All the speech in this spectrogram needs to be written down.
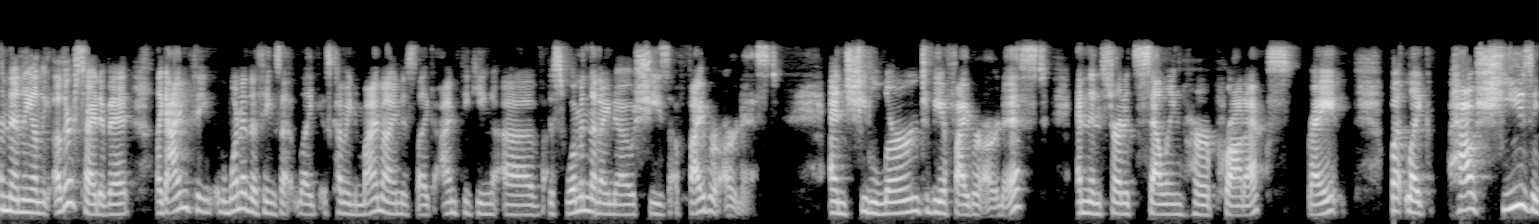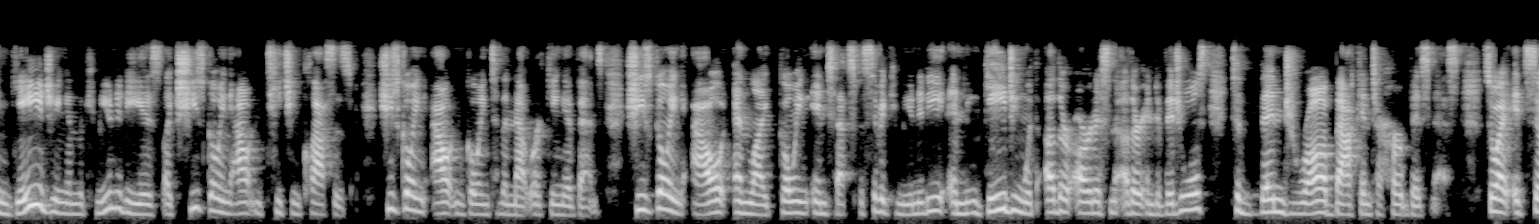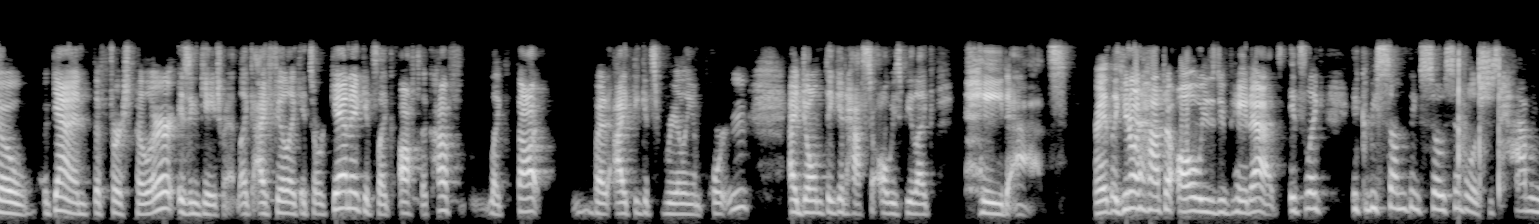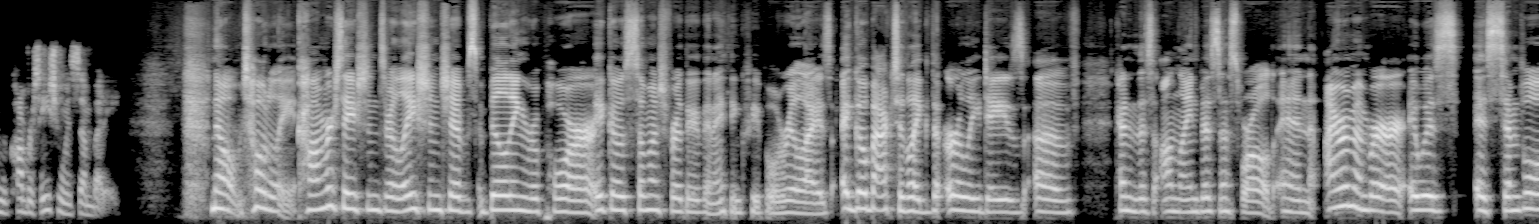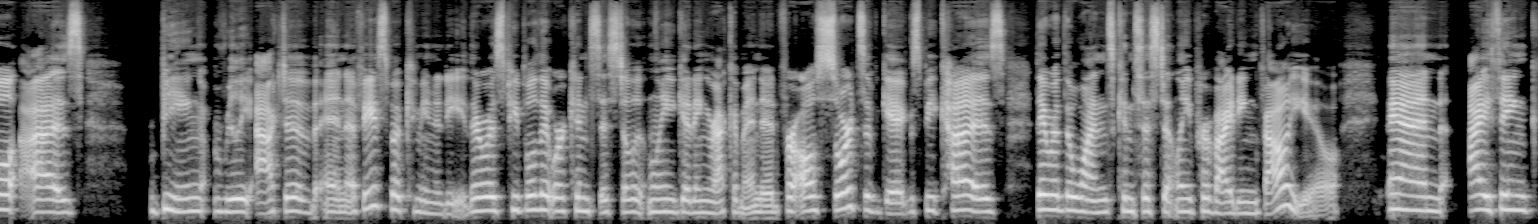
And then the, on the other side of it, like I'm thinking, one of the things that like is coming to my mind is like I'm thinking of this woman that I know. She's a fiber artist, and she learned to be a fiber artist and then started selling her products right but like how she's engaging in the community is like she's going out and teaching classes. She's going out and going to the networking events. She's going out and like going into that specific community and engaging with other artists and other individuals to then draw back into her business. So I, it's so again the first pillar is engagement. Like i feel like it's organic it's like off the cuff like thought but I think it's really important. I don't think it has to always be like paid ads, right? Like you don't have to always do paid ads. It's like it could be something so simple as just having a conversation with somebody. No, totally. Conversations, relationships, building rapport, it goes so much further than I think people realize. I go back to like the early days of kind of this online business world. And I remember it was as simple as being really active in a Facebook community. There was people that were consistently getting recommended for all sorts of gigs because they were the ones consistently providing value. And I think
